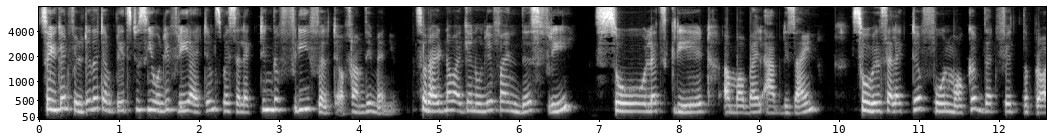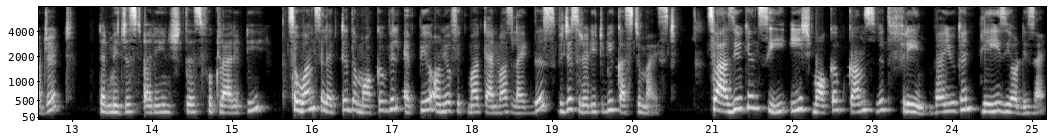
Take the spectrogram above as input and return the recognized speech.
So you can filter the templates to see only free items by selecting the free filter from the menu. So right now I can only find this free. So let's create a mobile app design. So we'll select a phone mockup that fit the project. Let me just arrange this for clarity. So once selected, the mockup will appear on your Figma canvas like this, which is ready to be customized. So as you can see, each mockup comes with frame where you can place your design.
